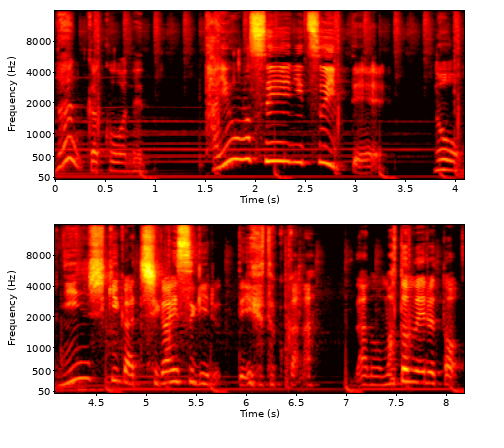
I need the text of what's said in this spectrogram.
なんかこうね、多様性についての認識が違いすぎるっていうとこかな。あのまとめると、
